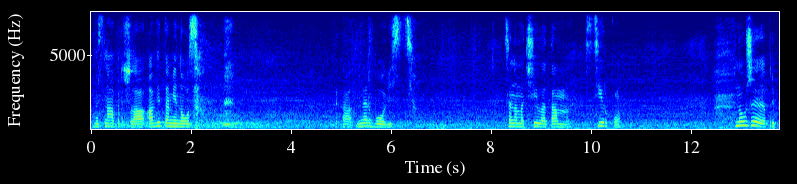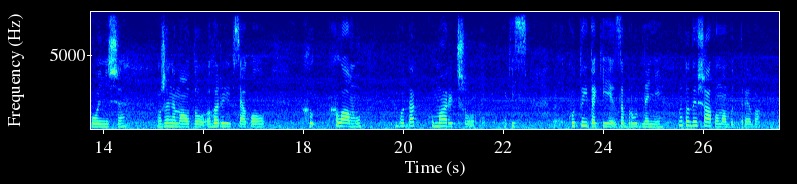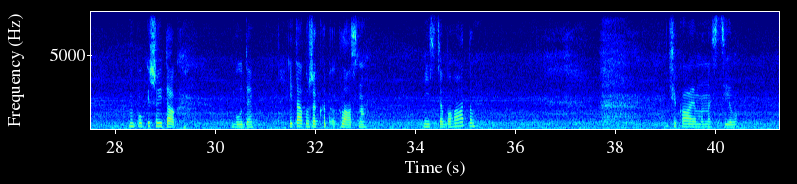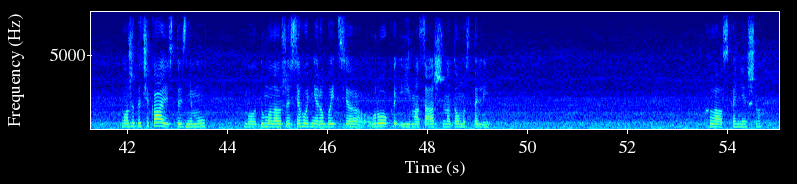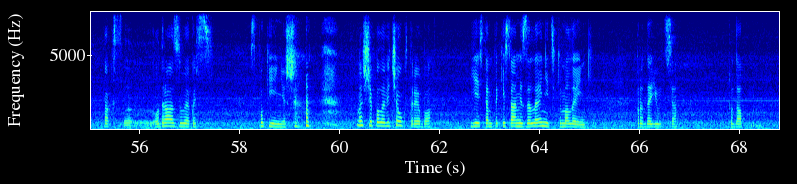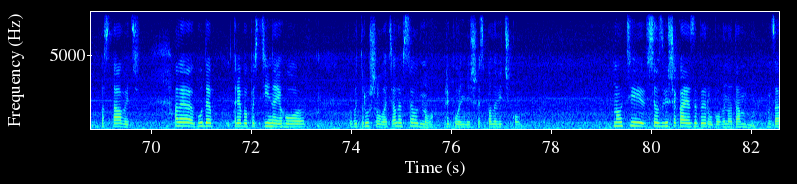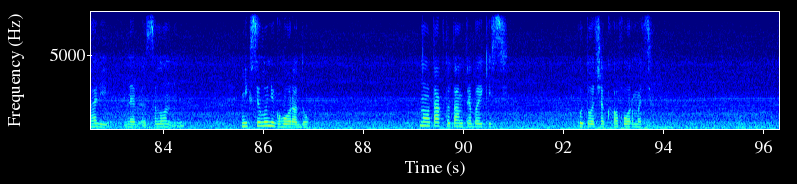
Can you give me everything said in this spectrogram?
Весна прийшла, а вітаміноз. Така нервовість. Це намочила там стірку. Ну, вже прикольніше. Вже нема ото гори всякого хламу. Бо так кумарить, що якісь е, кути такі забруднені. Ну, туди шафу, мабуть, треба. Ну, поки що і так буде. І так уже класно. Місця багато. Чекаємо на стіл. Може дочекаюсь, то зніму. Бо думала вже сьогодні робити е, урок і масаж на тому столі. Клас, звісно. Так е, одразу якось спокійніше. Ну, ще половичок треба. Є там такі самі зелені, тільки маленькі. Продаються. Туди поставити. Але буде, треба постійно його витрушувати, але все одно прикольніше з половичком. Ну, ці все з вішака я заберу, бо воно там взагалі не село, ні к селу, ні к городу. Ну, а так, то там треба якийсь куточок оформити,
